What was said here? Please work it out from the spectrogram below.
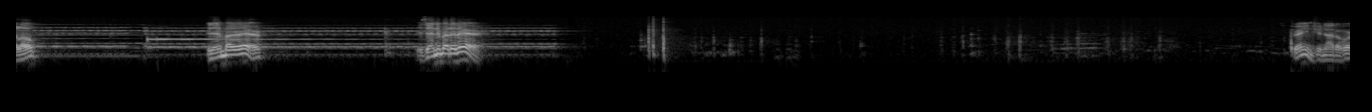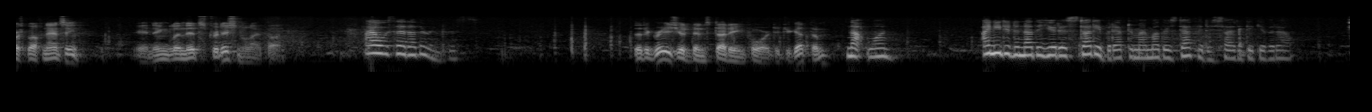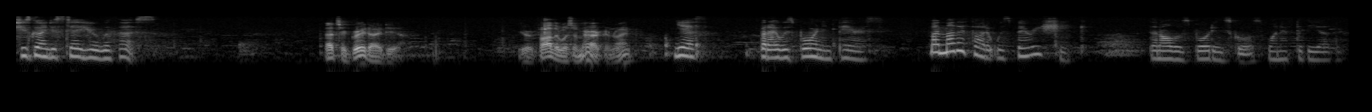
Hello? Is anybody there? Is anybody there? Strange you're not a horse buff, Nancy. In England, it's traditional, I thought. I always had other interests. The degrees you'd been studying for, did you get them? Not one. I needed another year to study, but after my mother's death, I decided to give it up. She's going to stay here with us. That's a great idea. Your father was American, right? Yes, but I was born in Paris. My mother thought it was very chic. Then all those boarding schools, one after the other.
